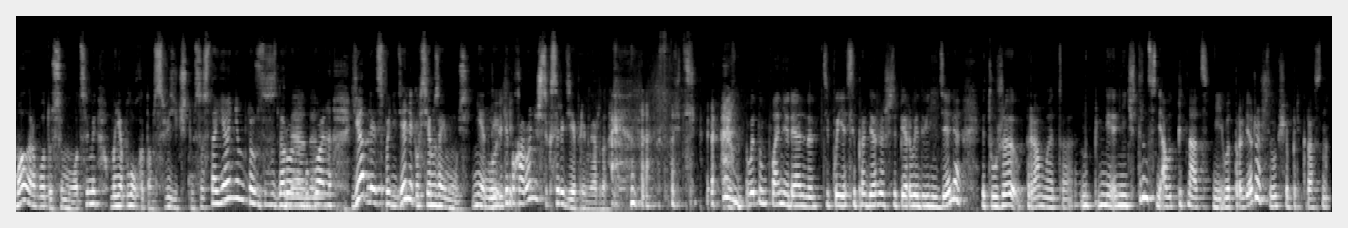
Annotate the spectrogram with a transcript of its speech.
мало работаю с эмоциями, у меня плохо там с физическим состоянием, то со здоровьем да, буквально. Да. Я, блядь, с понедельника всем займусь. Нет, ты, ты похоронишься к среде примерно. В этом плане реально, типа, если продержишься первые две недели, это уже прям это, ну, не 14 дней, а вот 15 дней. Вот продержишься вообще прекрасно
